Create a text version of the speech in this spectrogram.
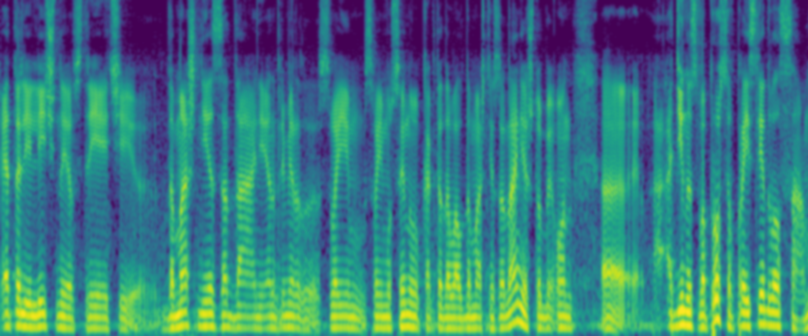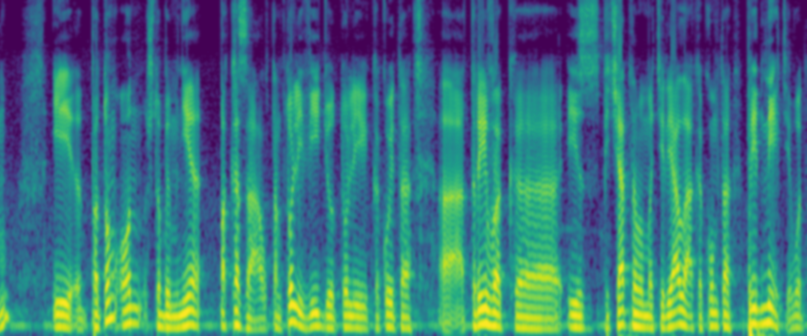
это ли личные встречи, домашние задания. Я, например, своим, своему сыну как-то давал домашнее задание, чтобы он э, один из вопросов происследовал сам, и потом он, чтобы мне показал, там то ли видео, то ли какой-то а, отрывок а, из печатного материала о каком-то предмете. Вот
